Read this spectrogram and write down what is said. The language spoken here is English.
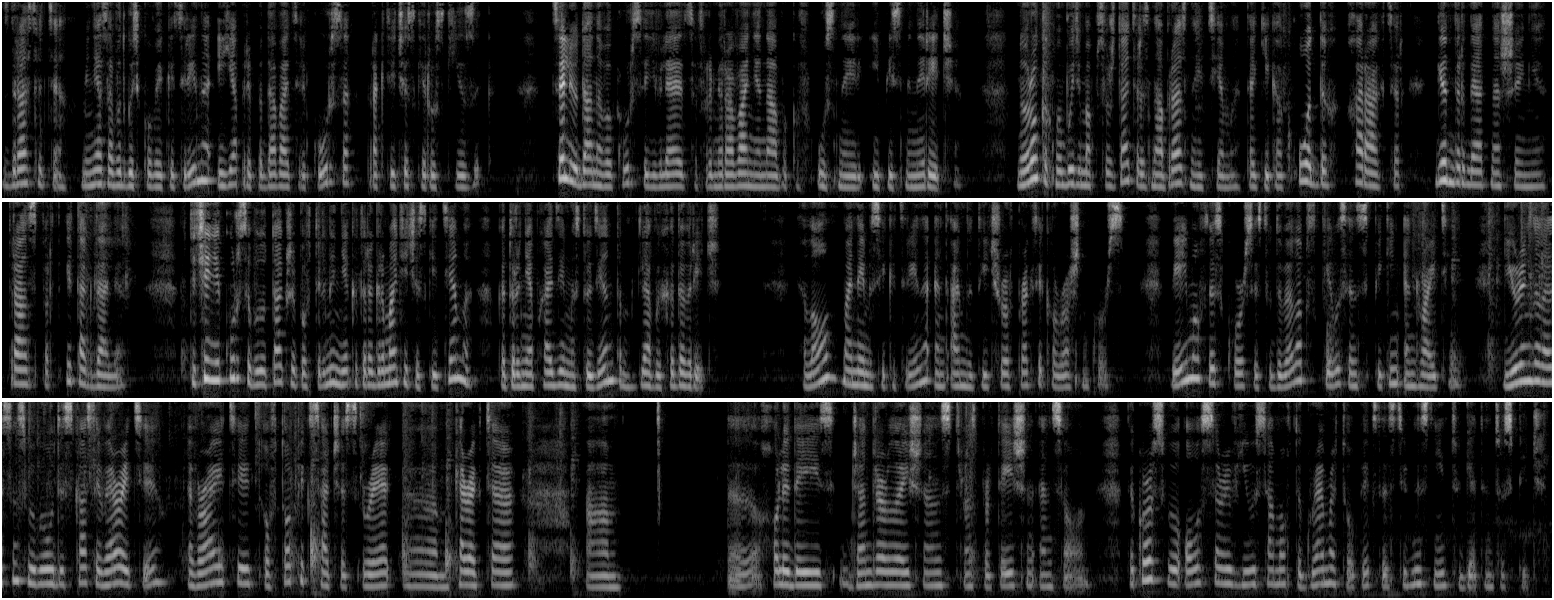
Здравствуйте, меня зовут Гуськова Екатерина, и я преподаватель курса «Практический русский язык». Целью данного курса является формирование навыков устной и письменной речи. На уроках мы будем обсуждать разнообразные темы, такие как отдых, характер, гендерные отношения, транспорт и так далее. В течение курса будут также повторены некоторые грамматические темы, которые необходимы студентам для выхода в речь. Hello, my name is Ekaterina and I'm the teacher of Practical Russian course. The aim of this course is to develop skills in speaking and writing. During the lessons, we will discuss a variety, a variety of topics such as re- um, character, um, uh, holidays, gender relations, transportation, and so on. The course will also review some of the grammar topics that students need to get into speech.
